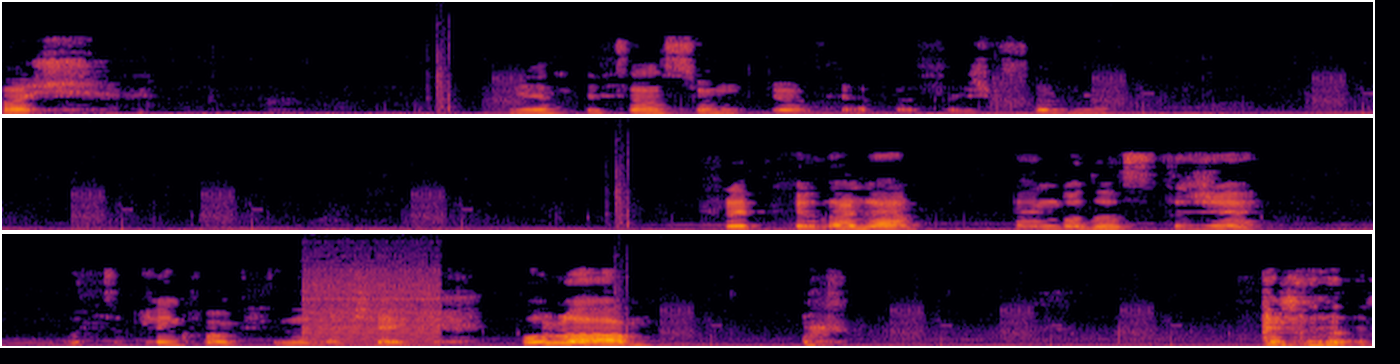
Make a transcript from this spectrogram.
Ay. Ya lisansyon gördük arkadaşlar. Hiçbir sorun yok. Fred bir de alarm. Endo da ısıtıcı. Spring Fox'da da şey. Oğlum.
